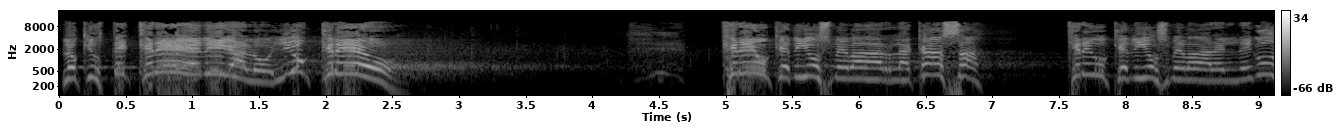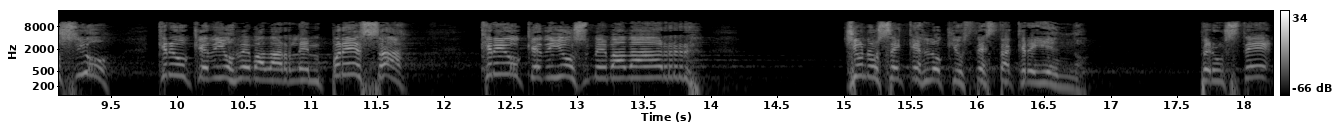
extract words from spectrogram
Lo que usted cree, dígalo. Yo creo. Creo que Dios me va a dar la casa. Creo que Dios me va a dar el negocio. Creo que Dios me va a dar la empresa. Creo que Dios me va a dar... Yo no sé qué es lo que usted está creyendo. Pero usted,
